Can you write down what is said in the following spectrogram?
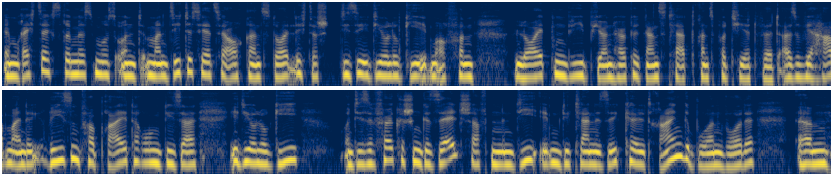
im Rechtsextremismus. Und man sieht es jetzt ja auch ganz deutlich, dass diese Ideologie eben auch von Leuten wie Björn Höcke ganz klar transportiert wird. Also wir haben eine Riesenverbreiterung dieser Ideologie und diese völkischen Gesellschaften, in die eben die kleine Sickelt reingeboren wurde, ähm,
